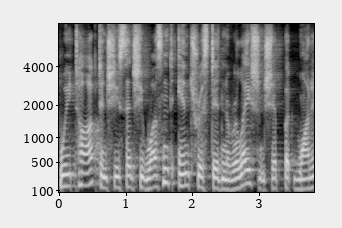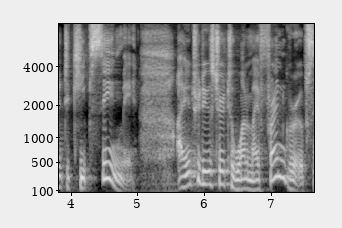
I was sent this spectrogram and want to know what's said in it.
We talked, and she said she wasn't interested in a relationship but wanted to keep seeing me. I introduced her to one of my friend groups,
